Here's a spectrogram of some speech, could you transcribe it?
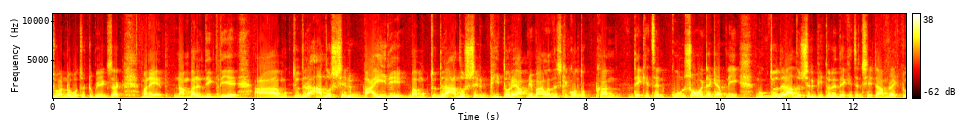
চুয়ান্ন বছর টু বি এক্সাক্ট মানে নাম্বারের দিক দিয়ে মুক্তিযুদ্ধের আদর্শের বাইরে বা মুক্তিযুদ্ধের আদর্শের ভিতরে আপনি বাংলাদেশকে কতক্ষণ দেখেছেন? কোন সময়টাকে আপনি মুক্তিযুদ্ধের আদর্শের ভিতরে দেখেছেন সেটা আমরা একটু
